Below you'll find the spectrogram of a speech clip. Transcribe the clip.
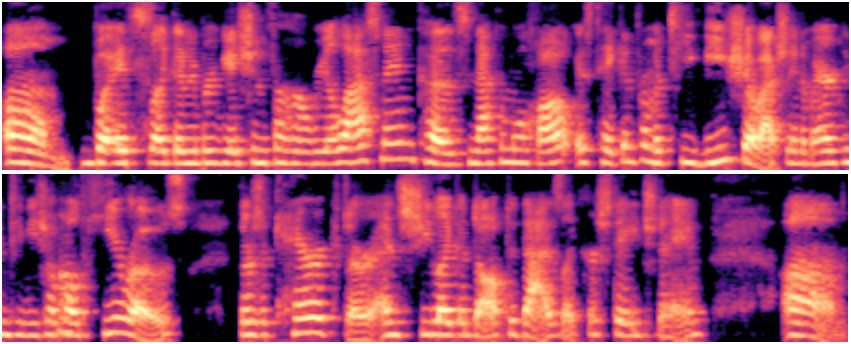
Um, but it's like an abbreviation for her real last name because Nakamura is taken from a TV show, actually an American TV show Huh. called Heroes. There's a character and she like adopted that as like her stage name. Um,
